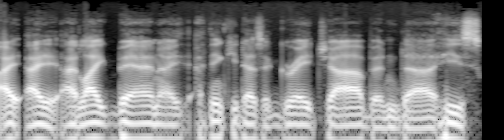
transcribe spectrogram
I, I, I like Ben. I, I think he does a great job, and uh, he's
